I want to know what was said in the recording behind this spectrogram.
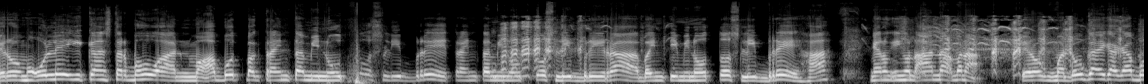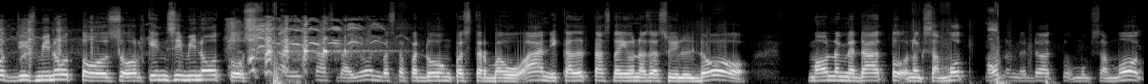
Pero muuli gikan sa trabahoan, maabot pag 30 minutos libre, 30 minutos libre ra, 20 minutos libre, ha? Nganong ingon ana man na. Pero madugay kagabot 10 minutos or 15 minutos, kaltas dayon basta padong pas trabahoan, ikaltas dayon sa sweldo. Mao nang nadato nagsamot, mao nang nadato mugsamot.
